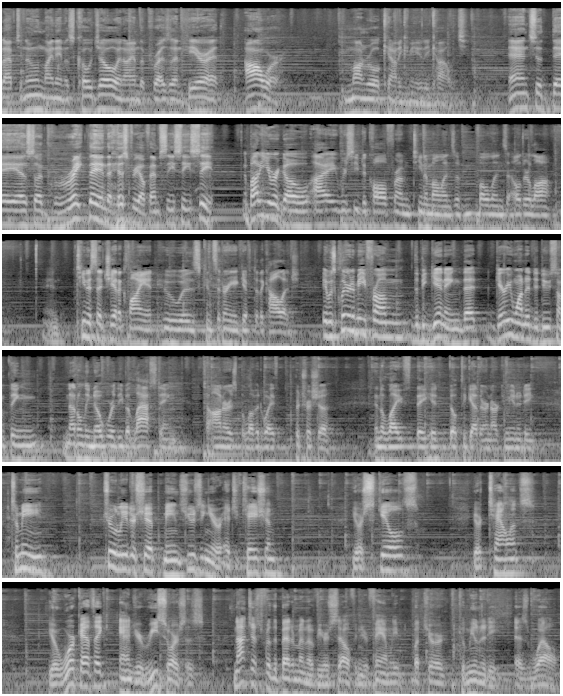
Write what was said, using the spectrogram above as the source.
Good afternoon. My name is Kojo, and I am the president here at our Monroe County Community College. And today is a great day in the history of MCCC. About a year ago, I received a call from Tina Mullins of Mullins Elder Law. And Tina said she had a client who was considering a gift to the college. It was clear to me from the beginning that Gary wanted to do something not only noteworthy but lasting to honor his beloved wife, Patricia, and the life they had built together in our community. To me, true leadership means using your education, your skills, your talents, your work ethic, and your resources, not just for the betterment of yourself and your family, but your community as well.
